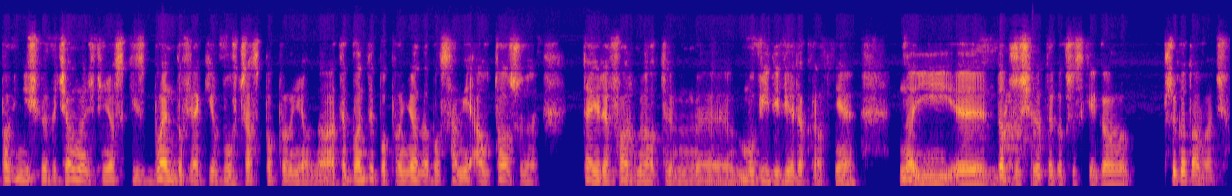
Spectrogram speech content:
powinniśmy wyciągnąć wnioski z błędów, jakie wówczas popełniono, a te błędy popełniono, bo sami autorzy tej reformy o tym mówili wielokrotnie. No i dobrze się do tego wszystkiego przygotować.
